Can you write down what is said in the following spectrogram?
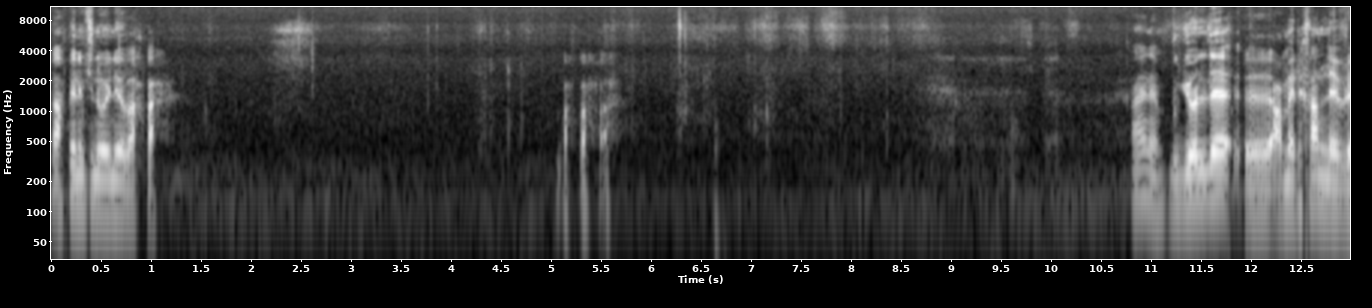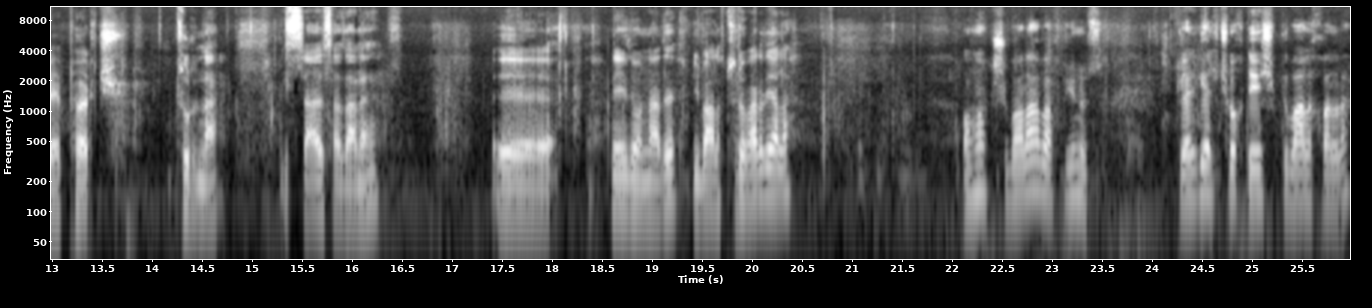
Bak benimkini oynuyor bak bak. Bak bak bak. Aynen. Bu gölde e, Amerikan levre, perch, turna, İsrail sazanı, e, neydi onun adı? Bir balık türü vardı ya la. Aha şu balığa bak Yunus. Gel gel çok değişik bir balık var la.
